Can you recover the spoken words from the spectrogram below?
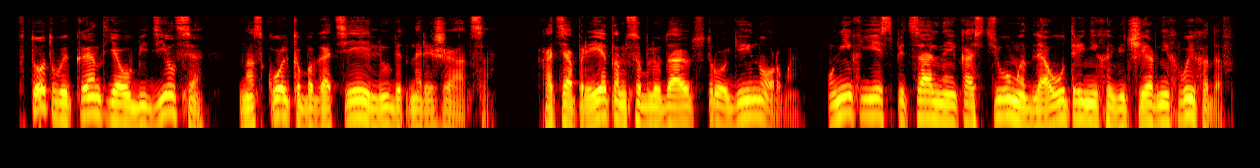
В тот уикенд я убедился, насколько богатеи любят наряжаться, хотя при этом соблюдают строгие нормы. У них есть специальные костюмы для утренних и вечерних выходов,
